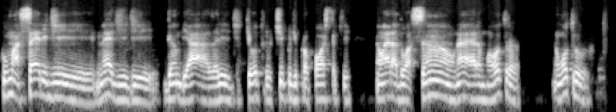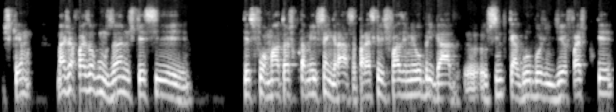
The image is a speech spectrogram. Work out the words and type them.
com uma série de, né, de, de gambiarras ali, de, de outro tipo de proposta que não era doação, né, era uma outra, um outro esquema. Mas já faz alguns anos que esse, que esse formato acho que está meio sem graça. Parece que eles fazem meio obrigado. Eu, eu, sinto que a Globo hoje em dia faz porque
